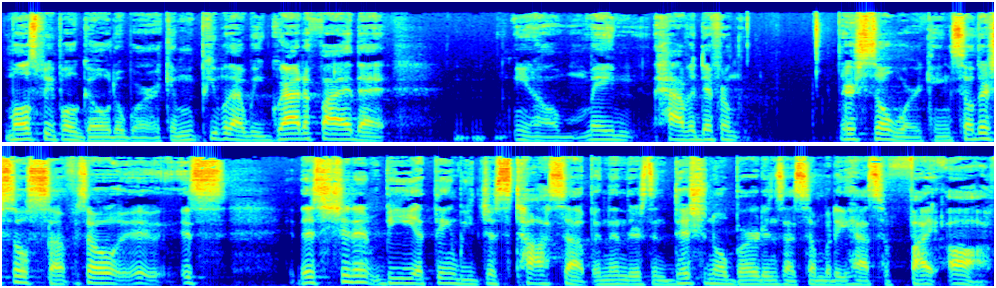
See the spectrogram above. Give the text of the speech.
most people go to work. And people that we gratify that, you know, may have a different, they're still working. So they're still suffering. So it's, this shouldn't be a thing we just toss up and then there's additional burdens that somebody has to fight off.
